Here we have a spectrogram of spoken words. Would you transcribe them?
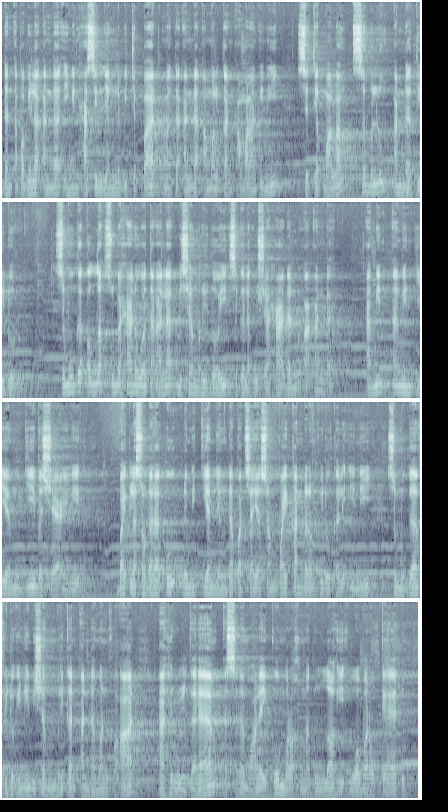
Dan apabila anda ingin hasil yang lebih cepat Maka anda amalkan amalan ini setiap malam sebelum anda tidur Semoga Allah Subhanahu wa taala bisa meridhoi segala usaha dan doa Anda. Amin amin ya mujibas syailin. Baiklah saudaraku, demikian yang dapat saya sampaikan dalam video kali ini. Semoga video ini bisa memberikan Anda manfaat. Akhirul kalam. Assalamualaikum warahmatullahi wabarakatuh.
